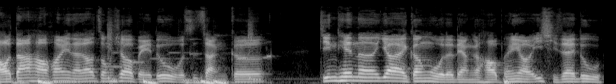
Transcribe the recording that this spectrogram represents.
好，大家好，欢迎来到中校北路，我是展哥。今天呢，要来跟我的两个好朋友一起在录《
